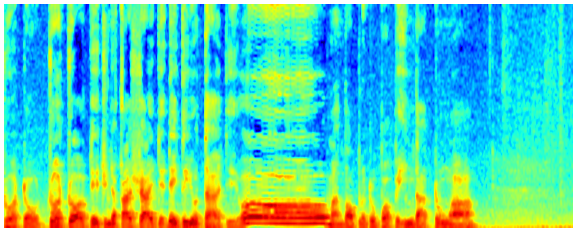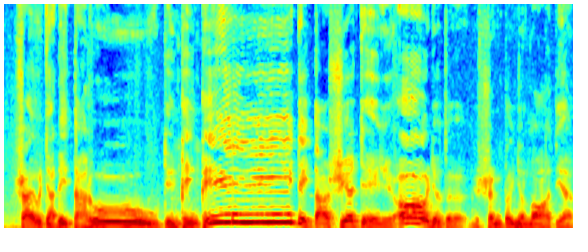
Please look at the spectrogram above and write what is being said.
chua đồ chua chua để chỉ nhắc ca sai chỉ để tự yếu ta chỉ. Ô, mà đọc là chua bỏ bị in đạt trong à sai ở chả để ta luôn trên thiên khí để ta xia chỉ. Ô, giờ từ sáng tới nhà lo hả tiệt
